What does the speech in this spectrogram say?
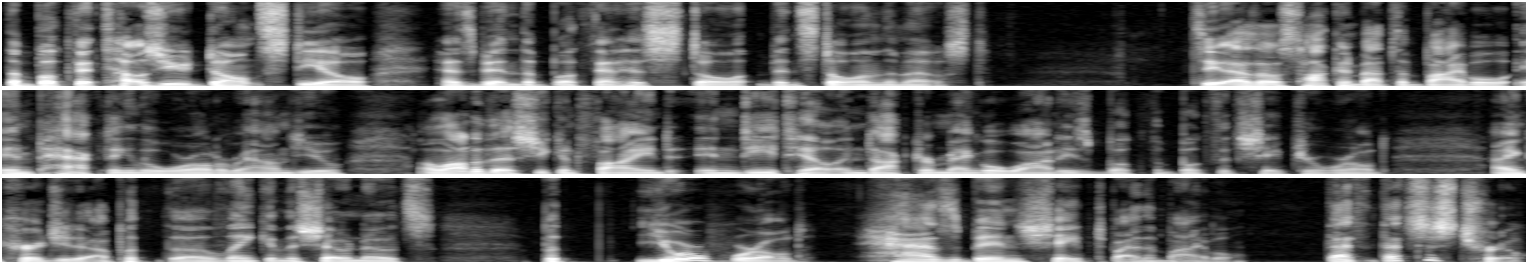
The book that tells you don't steal has been the book that has stole, been stolen the most. See, as I was talking about the Bible impacting the world around you, a lot of this you can find in detail in Dr. Mangalwadi's book, The Book That Shaped Your World. I encourage you to, I'll put the link in the show notes. But your world has been shaped by the Bible. That's that's just true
